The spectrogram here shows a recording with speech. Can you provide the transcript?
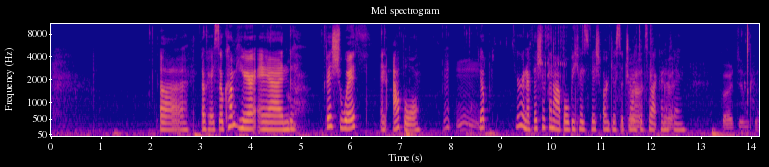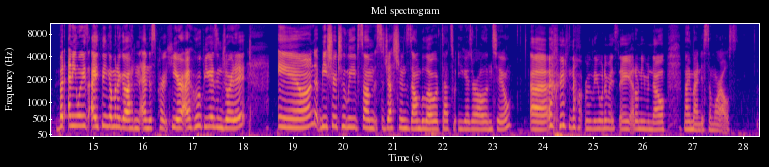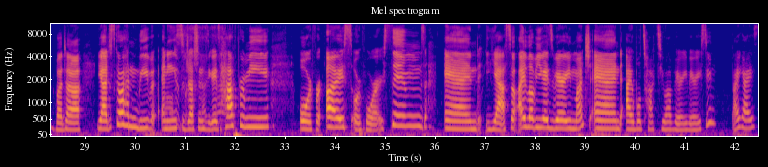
Uh, okay, so come here and fish with an apple. Yep, you're gonna fish with an apple because fish are just attracted to that kind of thing. But anyways, I think I'm gonna go ahead and end this part here. I hope you guys enjoyed it. And be sure to leave some suggestions down below if that's what you guys are all into. Uh, not really. What am I saying? I don't even know. My mind is somewhere else. But uh, yeah, just go ahead and leave any suggestions you guys have for me, or for us, or for our Sims. And yeah, so I love you guys very much, and I will talk to you all very, very soon. Bye, guys.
